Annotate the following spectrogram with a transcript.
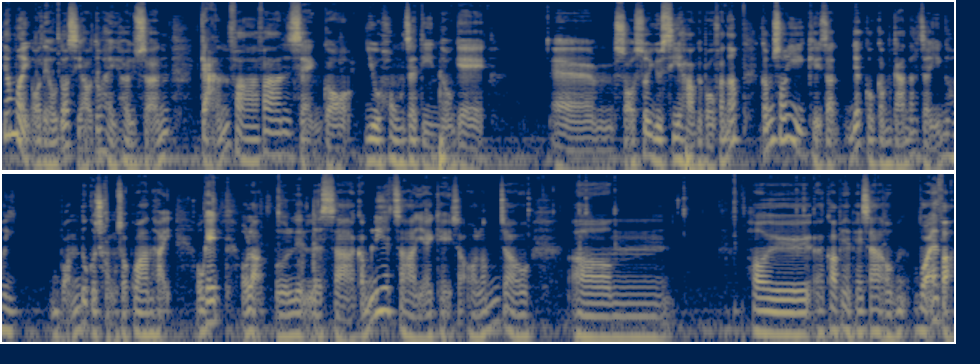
因為我哋好多時候都係去想簡化翻成個要控制電腦嘅誒、所需要思考嘅部分啦。咁所以其實一個咁簡單就已經可以揾到個從屬關係，OK。好啦，bullet list 啊，咁呢一紮嘢其實我諗就嗯。去 copy and paste 我 whatever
